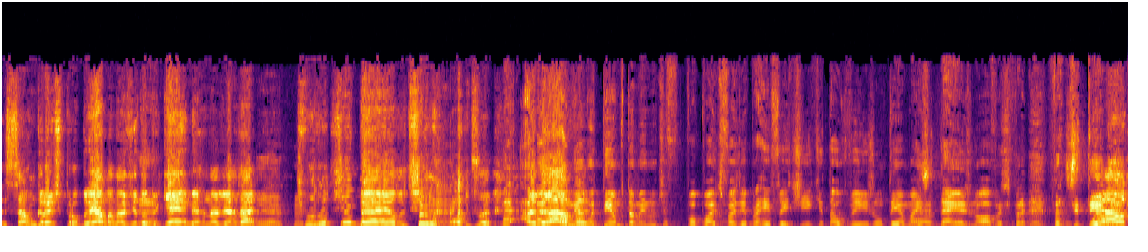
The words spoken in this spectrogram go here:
Isso é um grande problema na vida É. do gamer, na verdade. É. Tipo, eu não tinha ideia, eu não tinha nada. Ah, Sabe, mas, ah, ao mas- mesmo tempo também não te, po- pode fazer pra refletir que talvez não tenha mais ideias novas pra, pra se ter É, ok,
